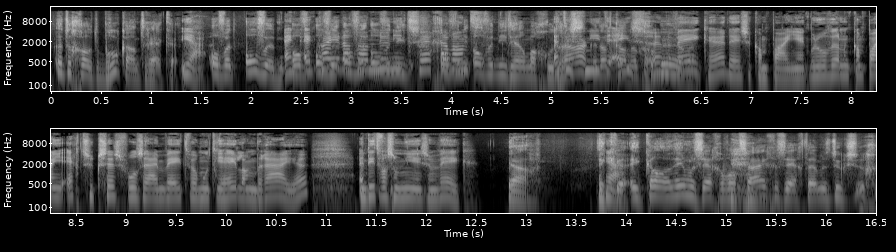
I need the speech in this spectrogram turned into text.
een te grote broek aantrekken. Ja. Of het, of het, en, of, en kan of, je dat of, dan of, nu of niet zeggen? Of, Want of het niet helemaal goed het raken. is niet dat kan ook gebeuren. een week, hè, deze campagne. Ik bedoel, wil een campagne echt succesvol zijn, weten we, moet die heel lang draaien. En dit was nog niet eens een week. Ja, ik, Ja. eh, ik kan alleen maar zeggen wat zij gezegd hebben. Het is natuurlijk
